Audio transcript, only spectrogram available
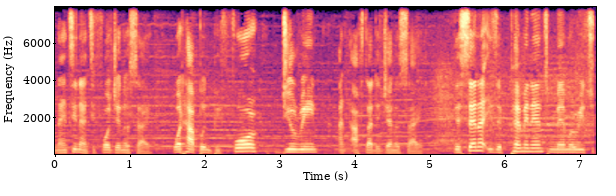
1994 genocide what happened before, during, and after the genocide. The center is a permanent memory to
